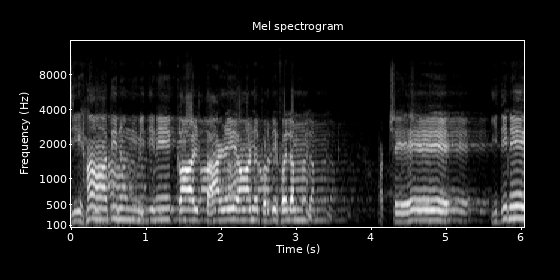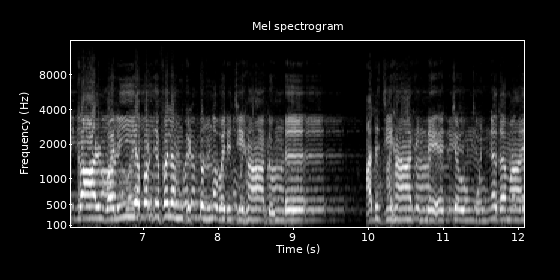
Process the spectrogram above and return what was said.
ജിഹാദിനും ഇതിനേക്കാൾ താഴെയാണ് പ്രതിഫലം. പക്ഷേ ഇതിനേക്കാൾ വലിയ പ്രതിഫലം കിട്ടുന്ന ഒരു ജിഹാദ് ഉണ്ട്. അത് ജിഹാദിന്റെ ഏറ്റവും ഉന്നതമായ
